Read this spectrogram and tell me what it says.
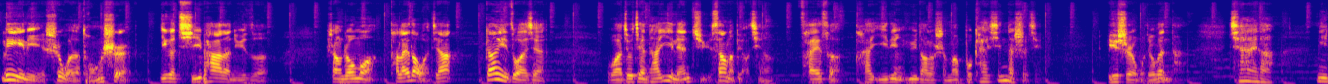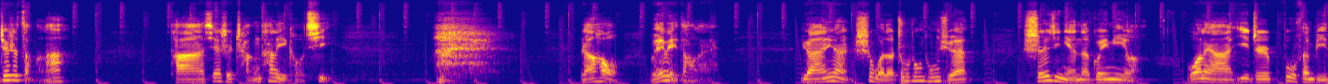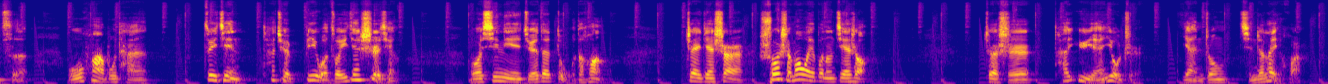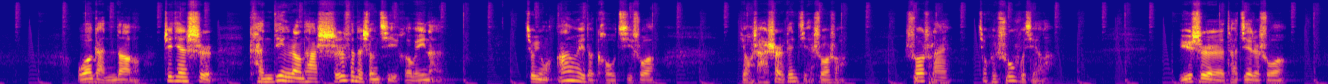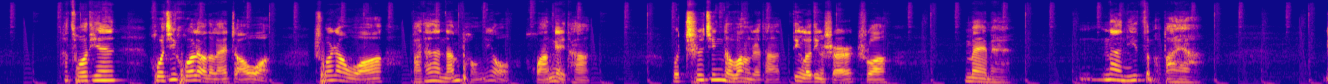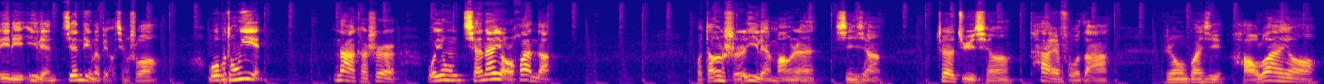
丽丽是我的同事，一个奇葩的女子。上周末她来到我家，刚一坐下，我就见她一脸沮丧的表情，猜测她一定遇到了什么不开心的事情。于是我就问她：“亲爱的，你这是怎么了？”她先是长叹了一口气，唉，然后娓娓道来：“圆圆是我的初中同学，十几年的闺蜜了，我俩一直不分彼此，无话不谈。”最近他却逼我做一件事情，我心里觉得堵得慌。这件事儿说什么我也不能接受。这时他欲言又止，眼中噙着泪花。我感到这件事肯定让他十分的生气和为难，就用安慰的口气说：“有啥事儿跟姐说说，说出来就会舒服些了。”于是他接着说：“他昨天火急火燎的来找我。”说让我把她的男朋友还给她，我吃惊地望着她，定了定神儿，说：“妹妹，那你怎么办呀？”丽丽一脸坚定的表情说：“我不同意，那可是我用前男友换的。”我当时一脸茫然，心想：这剧情太复杂，人物关系好乱哟。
